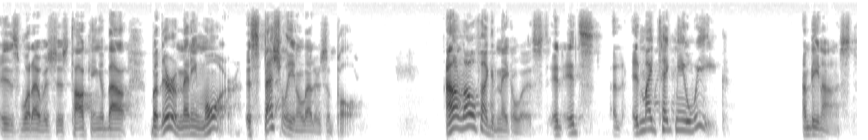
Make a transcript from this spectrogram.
is what I was just talking about, but there are many more, especially in the letters of Paul. I don't know if I can make a list. It, it's it might take me a week. I'm being honest.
